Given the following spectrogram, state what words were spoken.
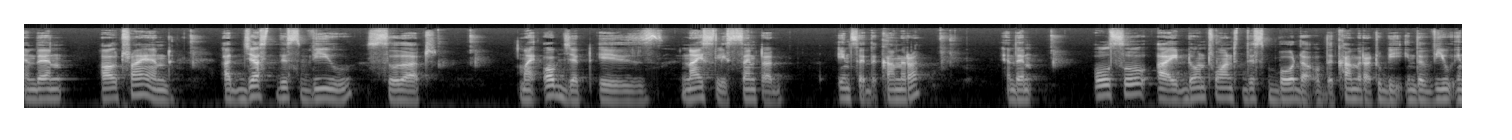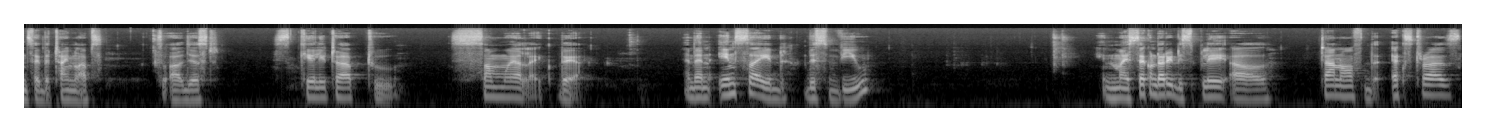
And then I'll try and adjust this view so that my object is nicely centered inside the camera. And then also, I don't want this border of the camera to be in the view inside the time lapse. So I'll just scale it up to somewhere like there. And then inside this view, in my secondary display, I'll turn off the extras,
